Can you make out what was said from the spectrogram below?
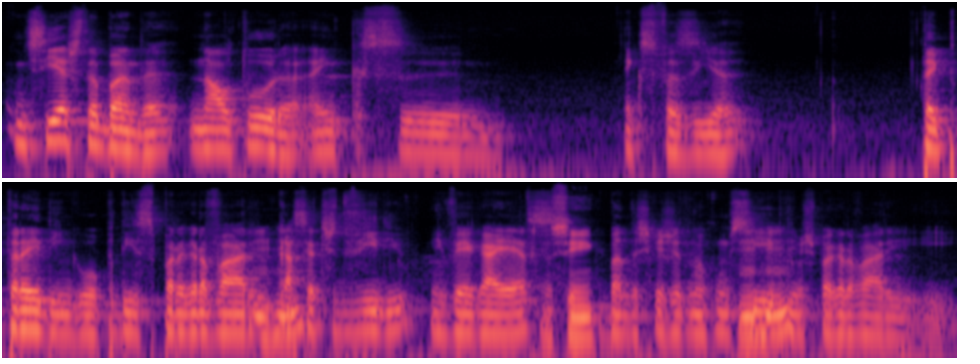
Conheci esta banda na altura em que se, em que se fazia tape trading ou pedia-se para gravar cassetes de vídeo em VHS, Uhum. Sim. bandas que a gente não conhecia, Uhum. para gravar e, e,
